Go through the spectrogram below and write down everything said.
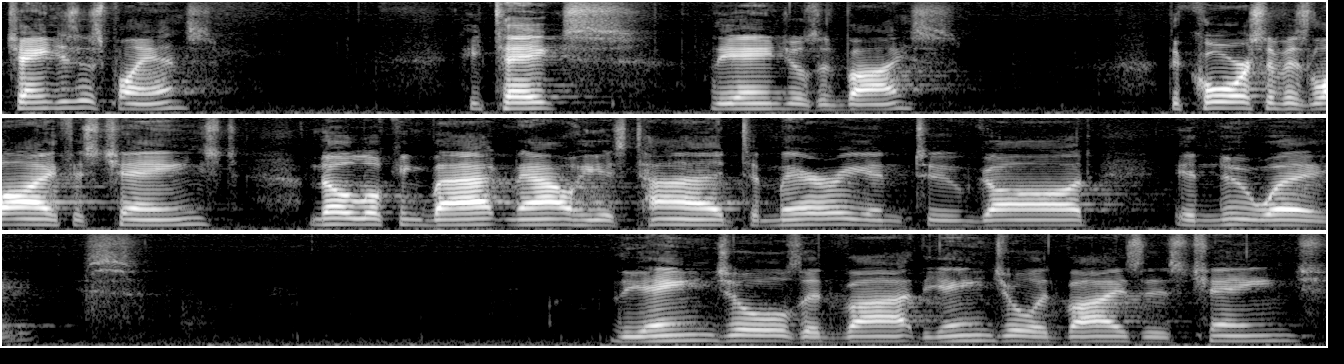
changes his plans. He takes the angel's advice. The course of his life is changed. No looking back. Now he is tied to Mary and to God in new ways. The angels advi- the angel advises change,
